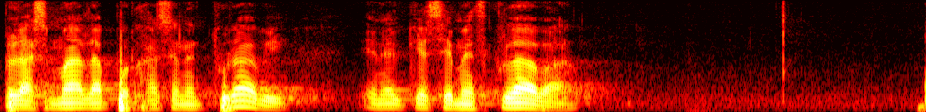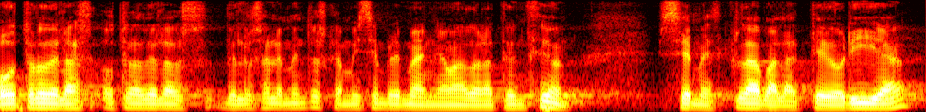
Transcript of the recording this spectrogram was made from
plasmada por Hassan Turabi, en el que se mezclaba otro, de, las, de, los, de los elementos que a mí siempre me han llamado la atención. Se mezclaba la teoría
